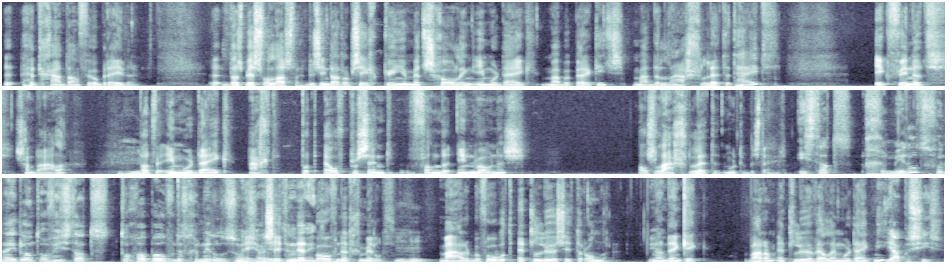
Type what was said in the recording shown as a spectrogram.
eh, het gaat dan veel breder. Eh, Dat is best wel lastig. Dus in dat opzicht kun je met scholing in Moerdijk maar beperkt iets. Maar de laaggeletterdheid, ik vind het schandalig Mhm. dat we in Moerdijk 8 tot 11 procent van de inwoners als laaggeletterd moeten bestemmen. Is dat gemiddeld voor Nederland of is dat toch wel boven het gemiddelde? Zoals Nee, we zitten eh, net boven het gemiddeld. Mhm. Maar bijvoorbeeld Etteleur zit eronder. Ja. Dan denk ik, waarom Etteleur wel en Moerdijk niet? Ja, precies.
